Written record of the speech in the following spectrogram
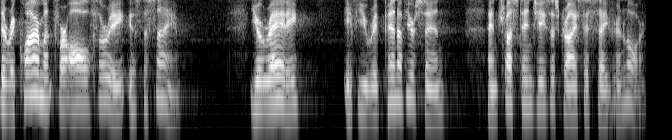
The requirement for all three is the same. You're ready if you repent of your sin and trust in Jesus Christ as Savior and Lord.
